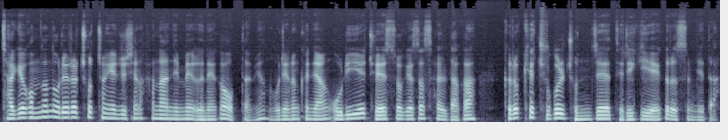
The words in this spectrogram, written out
자격 없는 우리를 초청해 주신 하나님의 은혜가 없다면 우리는 그냥 우리의 죄 속에서 살다가 그렇게 죽을 존재들이기에 그렇습니다.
